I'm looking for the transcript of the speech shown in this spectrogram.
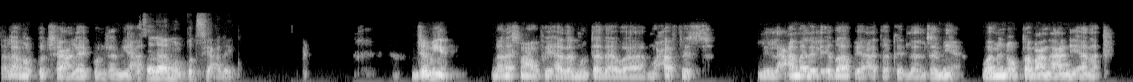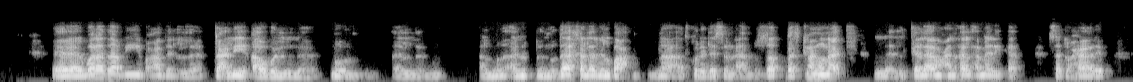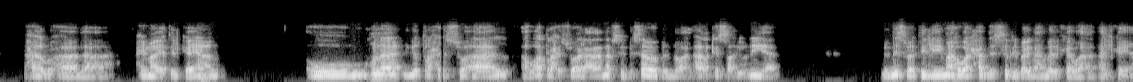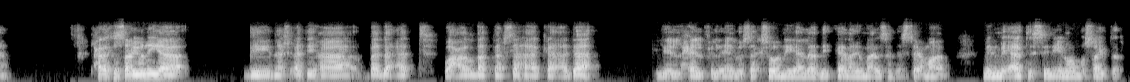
سلام القدس عليكم جميعا. وسلام القدس عليكم. جميل. ما نسمعه في هذا المنتدى ومحفز للعمل الإضافي أعتقد للجميع ومنهم طبعا أعني أنا. آه، ورد في بعض التعليق أو المداخلة للبعض. لا أذكر الاسم الآن بالضبط بس كان هناك الكلام عن هل أمريكا ستحارب حربها لحماية الكيان. وهنا يطرح السؤال أو أطرح السؤال على نفسي بسبب أنه الحركة الصهيونية بالنسبة لي ما هو الحد السري بين أمريكا والكيان. الحركة الصهيونية بنشأتها بدأت وعرضت نفسها كأداة للحلف الانجلو ساكسوني الذي كان يمارس الاستعمار من مئات السنين ومسيطر.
